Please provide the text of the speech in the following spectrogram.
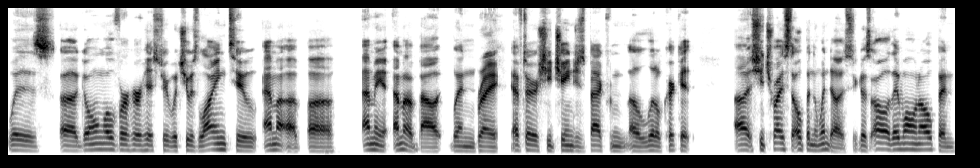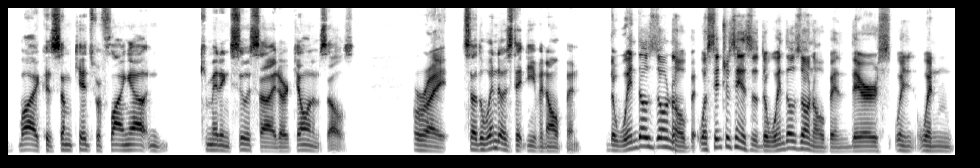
was uh going over her history which she was lying to emma uh, uh emma emma about when right, after she changes back from a little cricket uh, she tries to open the windows. She goes, "Oh, they won't open. Why? Because some kids were flying out and committing suicide or killing themselves. right. So the windows didn't even open. The windows don't open. What's interesting is that the windows don't open. There's when when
